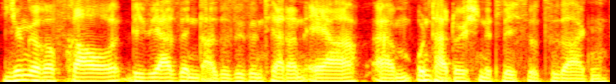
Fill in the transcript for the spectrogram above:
jüngere Frau, die Sie ja sind? Also Sie sind ja dann eher ähm, unterdurchschnittlich sozusagen.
